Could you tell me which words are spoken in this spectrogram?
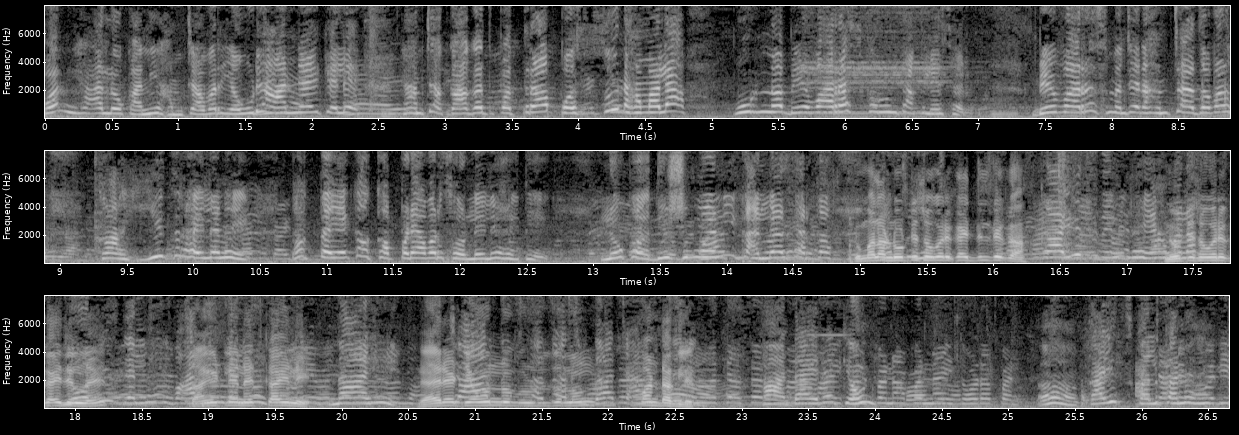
पण ह्या लोकांनी आमच्यावर एवढे अन्याय केले. की आमच्या कागदपत्रापासून आम्हाला पूर्ण बेवारस करून टाकले सर. बेवारस म्हणजे आमच्या जवळ काहीच राहिलं नाही. फक्त एका कपड्यावर सोडलेले आहे ते. लोक दुश्मनी काढल्यासारखं तुम्हाला नोटीस वगैरे काही दिली ते का काहीच दिले नाही आम्हाला. नोटीस वगैरे काही दिलं नाही? नोटीस दिलं नाही, वाद सांगितलं नाहीत, काही नाही? नाही चार येऊन लावून पण टाकले. हा डायरेक्ट येऊन पण आपण नाही थोडं पण अं, काहीच कल्पना नाही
